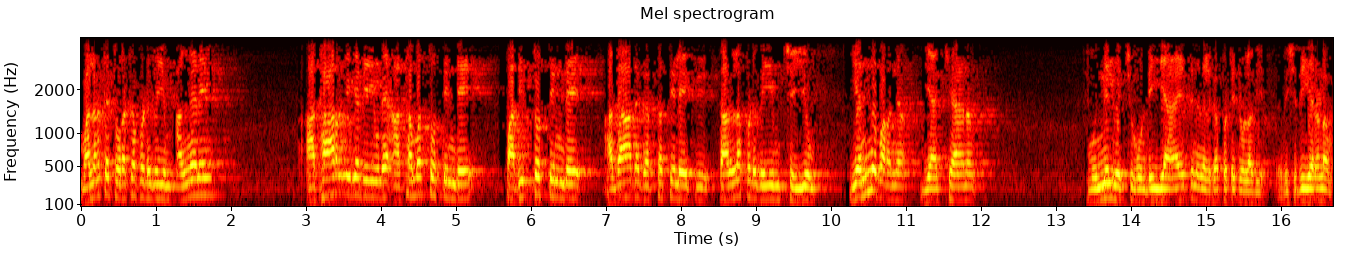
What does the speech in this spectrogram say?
മലർക്കെ തുറക്കപ്പെടുകയും അങ്ങനെ അധാർമികതയുടെ അധമത്വത്തിന്റെ പതിത്വത്തിന്റെ അഗാധ ഗർത്തത്തിലേക്ക് തള്ളപ്പെടുകയും ചെയ്യും എന്ന് പറഞ്ഞ വ്യാഖ്യാനം മുന്നിൽ വെച്ചുകൊണ്ട് ഈ ആയത്തിന് നൽകപ്പെട്ടിട്ടുള്ള വിശദീകരണം.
